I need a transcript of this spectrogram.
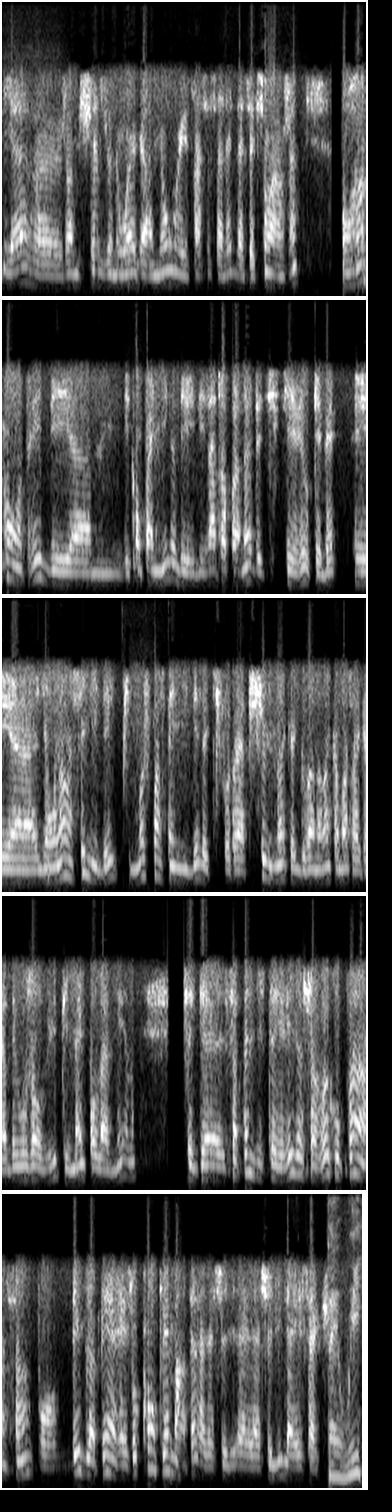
hier, Jean-Michel Genois Gagnon et Francis Alain de la section Argent ont rencontré des, euh, compagnies, des, entrepreneurs de distillerie au Québec. Et euh, ils ont lancé l'idée, puis moi je pense que c'est une idée qu'il faudrait absolument que le gouvernement commence à regarder aujourd'hui, puis même pour l'avenir. C'est que certaines distilleries se regroupent ensemble pour développer un réseau complémentaire à, celui de la SAQ. Ben oui.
